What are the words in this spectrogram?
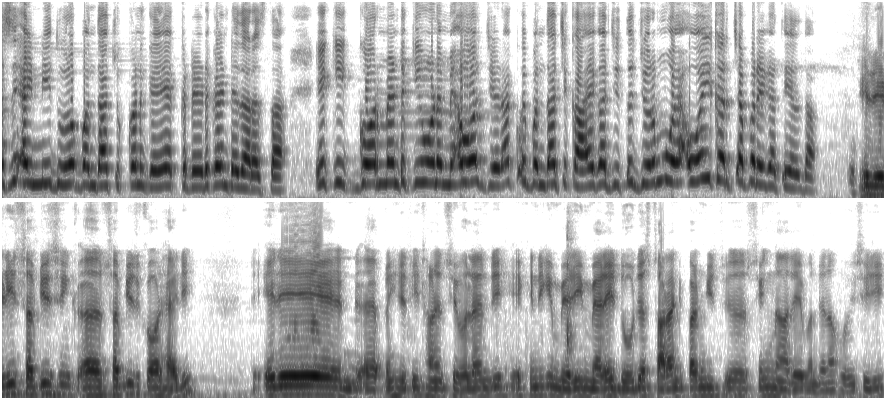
ਅਸੀਂ ਇੰਨੀ ਦੂਰੋਂ ਬੰਦਾ ਚੁੱਕਣ ਗਏ ਇੱਕ ਡੇਢ ਘੰਟੇ ਦਾ ਰਸਤਾ। ਇਹ ਕੀ ਗਵਰਨਮੈਂਟ ਕੀ ਹੁਣ ਮੈਂ ਉਹ ਜਿਹੜਾ ਕੋਈ ਬੰਦਾ ਚੁਕਾਏਗਾ ਜਿੱਤੇ ਜੁਰਮ ਹੋਇਆ ਉਹ ਹੀ ਖਰਚਾ ਭਰੇਗਾ ਤੇਲ ਦਾ। ਇਹ ਲੇਡੀ ਸਰਬਜੀਤ ਸਿੰਘ ਅ, ਸਰਬਜੀਤ ਕੌਰ ਹੈ ਜੀ। ਤੇ ਇਹਦੇ ਆਪਣੀ ਦਿੱਤੀ ਥਾਣੇ ਸਿਵਲ ਲਾਈਨ ਦੀ। ਇਹ ਕਹਿੰਦੀ ਕਿ ਮੇਰੀ ਮੈਰਿਜ 2017 ਚ ਪਰਮਜੀਤ ਸਿੰਘ ਨਾਂ ਦੇ ਬੰਦੇ ਨਾਲ ਹੋਈ ਸੀ ਜੀ।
